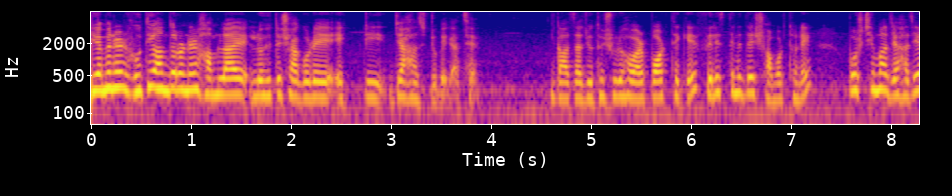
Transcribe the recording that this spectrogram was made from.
ইয়েমেনের হুতি আন্দোলনের হামলায় লোহিত সাগরে একটি জাহাজ ডুবে গেছে। গাজা যুদ্ধ শুরু হওয়ার পর থেকে ফিলিস্তিনিদের সমর্থনে পশ্চিমা জাহাজে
